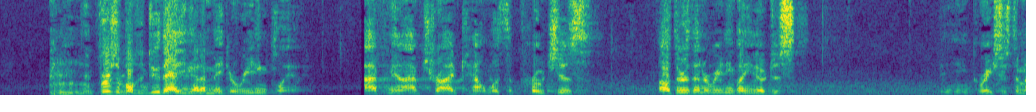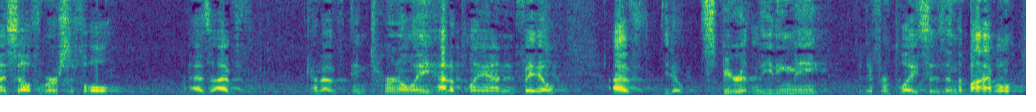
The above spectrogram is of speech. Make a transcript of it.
and first of all, to do that, you got to make a reading plan. I mean, I've tried countless approaches other than a reading plan. You know, just being gracious to myself, merciful, as I've kind of internally had a plan and failed. I've, you know, Spirit leading me to different places in the Bible.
